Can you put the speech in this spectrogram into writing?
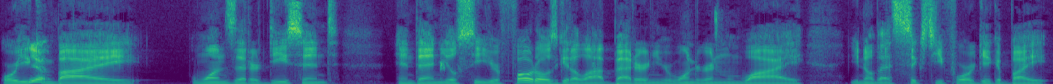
Or you Yep. can buy ones that are decent and then you'll see your photos get a lot better and you're wondering why you know that 64 gigabyte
